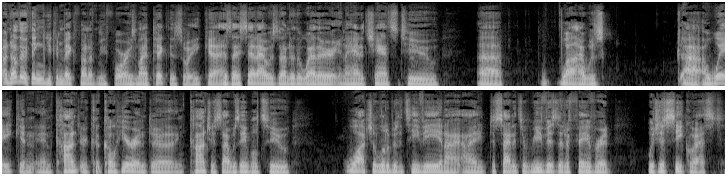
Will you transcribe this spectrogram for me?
another thing you can make fun of me for is my pick this week. Uh, as I said, I was under the weather and I had a chance to, uh, while I was uh, awake and and con- co- coherent uh, and conscious, I was able to watch a little bit of TV, and I, I decided to revisit a favorite, which is seaQuest.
